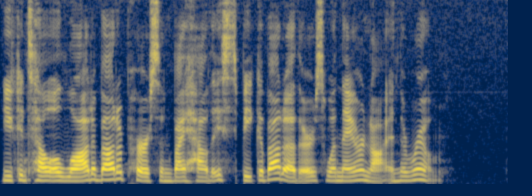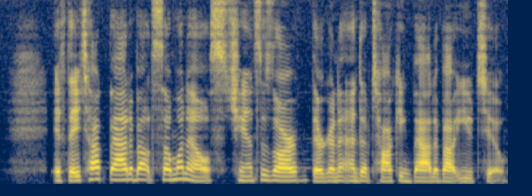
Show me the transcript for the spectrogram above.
you can tell a lot about a person by how they speak about others when they are not in the room. If they talk bad about someone else, chances are they're going to end up talking bad about you too.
